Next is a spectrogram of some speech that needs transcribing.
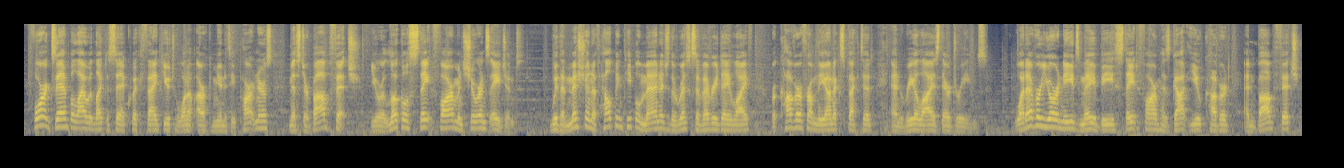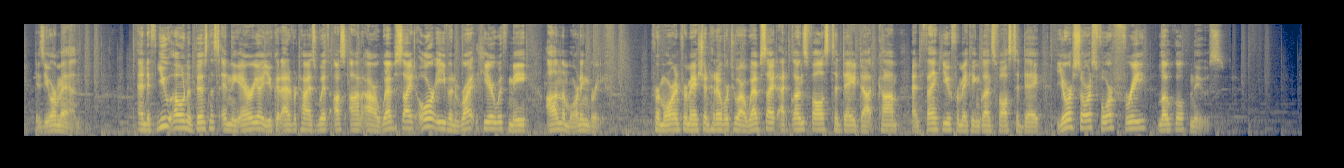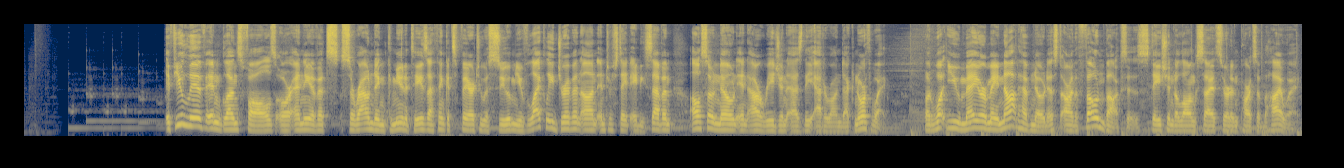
For example, I would like to say a quick thank you to one of our community partners, Mr. Bob Fitch, your local State Farm insurance agent. With a mission of helping people manage the risks of everyday life, recover from the unexpected, and realize their dreams. Whatever your needs may be, State Farm has got you covered, and Bob Fitch is your man. And if you own a business in the area, you could advertise with us on our website or even right here with me on the Morning Brief. For more information, head over to our website at glensfallstoday.com and thank you for making Glens Falls Today your source for free local news. If you live in Glens Falls or any of its surrounding communities, I think it's fair to assume you've likely driven on Interstate 87, also known in our region as the Adirondack Northway. But what you may or may not have noticed are the phone boxes stationed alongside certain parts of the highway.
